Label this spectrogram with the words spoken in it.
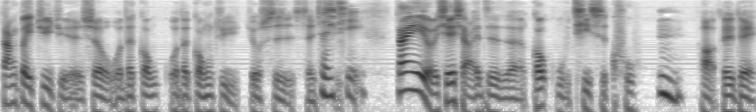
当被拒绝的时候，我的工我的工具就是生气。但也有一些小孩子的攻武器是哭，嗯，好，对对，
